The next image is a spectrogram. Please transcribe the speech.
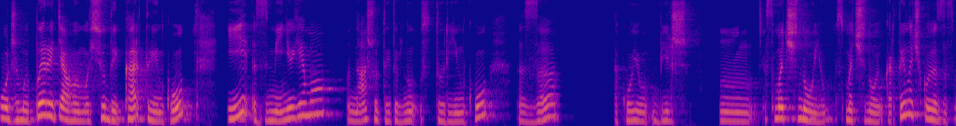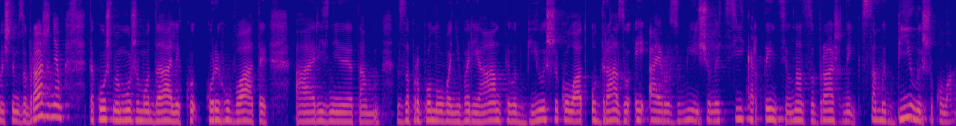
Отже, ми перетягуємо сюди картинку і змінюємо нашу титульну сторінку з такою більш смачною, смачною картиночкою, з смачним зображенням. Також ми можемо далі коригувати а, різні там запропоновані варіанти. От білий шоколад. Одразу AI розуміє, що на цій картинці у нас зображений саме білий шоколад.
